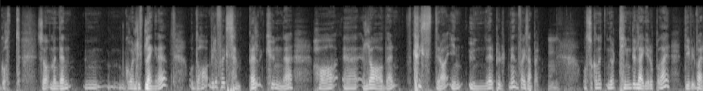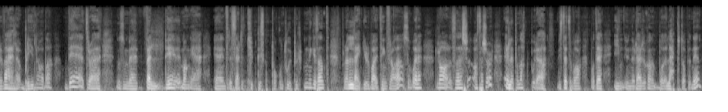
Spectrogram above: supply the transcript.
godt. Så, men den mm, går litt lengre. Og da vil du f.eks. kunne ha eh, laderen klistra inn under pulten din, f.eks. Og så kan du, når ting du legger oppå der, de vil bare være, bli lada. Det tror jeg er noe som er veldig mange er interessert i, typisk på kontorpulten. ikke sant? For da legger du bare ting fra deg, og så bare lader det seg av seg sjøl. Eller på nattbordet, hvis dette var måte, inn under der. Du kan både laptopen din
